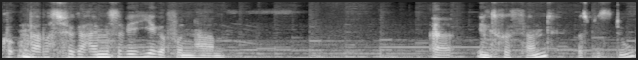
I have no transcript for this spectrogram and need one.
Gucken wir, was für Geheimnisse wir hier gefunden haben. Äh, interessant. Was bist du?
